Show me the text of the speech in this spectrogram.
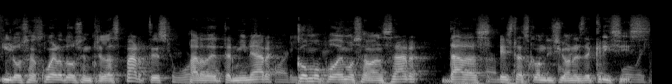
y los acuerdos entre las partes para determinar cómo podemos avanzar dadas estas condiciones de crisis.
